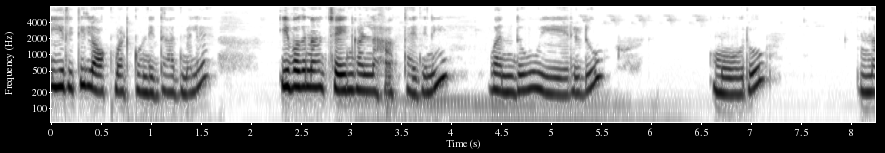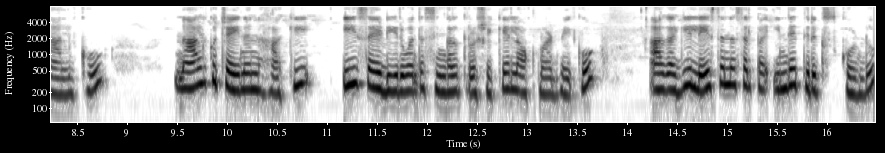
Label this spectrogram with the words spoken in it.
ಈ ರೀತಿ ಲಾಕ್ ಮಾಡ್ಕೊಂಡಿದ್ದಾದಮೇಲೆ ಇವಾಗ ನಾನು ಚೈನ್ಗಳನ್ನ ಹಾಕ್ತಾಯಿದ್ದೀನಿ ಒಂದು, ಎರಡು, ಮೂರು, ನಾಲ್ಕು. ನಾಲ್ಕು ಚೈನನ್ನು ಹಾಕಿ ಈ ಸೈಡ್ ಇರುವಂಥ ಸಿಂಗಲ್ ಕ್ರೋಶಕ್ಕೆ ಲಾಕ್ ಮಾಡಬೇಕು. ಹಾಗಾಗಿ ಲೇಸನ್ನು ಸ್ವಲ್ಪ ಹಿಂದೆ ತಿರುಗಿಸ್ಕೊಂಡು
